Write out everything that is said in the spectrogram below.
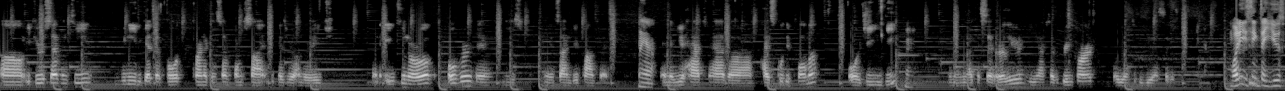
Uh, if you're 17, we need to get the both parental consent form signed because we're underage. And 18 or o- over, then you just you know, sign your contract. Yeah. And then you have to have a high school diploma or GED. Mhm. And then, like I said earlier, you have to have a green card or you have to be U.S. citizen. Why do you think the youth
